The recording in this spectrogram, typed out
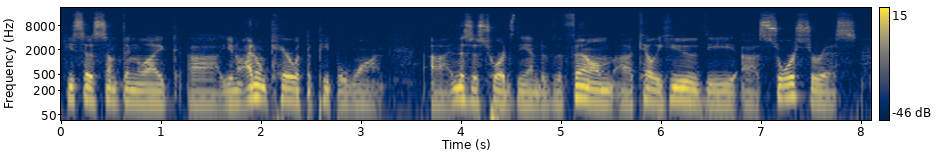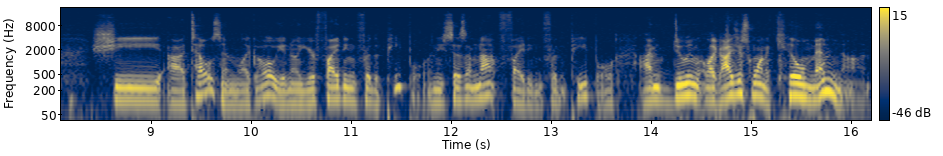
He says something like, uh, you know, I don't care what the people want. Uh, and this is towards the end of the film. Uh, Kelly Hu, the uh, sorceress, she uh, tells him like, "Oh, you know, you're fighting for the people," and he says, "I'm not fighting for the people. I'm doing like I just want to kill Memnon."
